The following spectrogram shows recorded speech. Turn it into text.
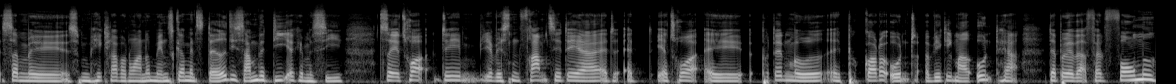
som, øh, som helt klart var nogle andre mennesker, men stadig de samme værdier, kan man sige. Så jeg tror, det jeg vil sådan frem til, det er, at, at jeg tror, øh, på den måde, øh, på godt og ondt, og virkelig meget ondt her, der blev jeg i hvert fald formet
